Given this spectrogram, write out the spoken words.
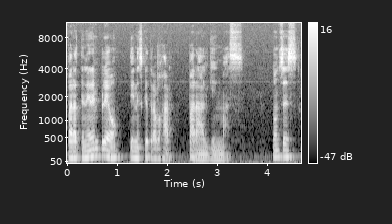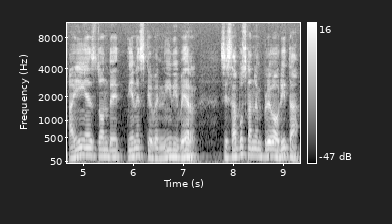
Para tener empleo tienes que trabajar para alguien más. Entonces ahí es donde tienes que venir y ver. Si estás buscando empleo ahorita,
